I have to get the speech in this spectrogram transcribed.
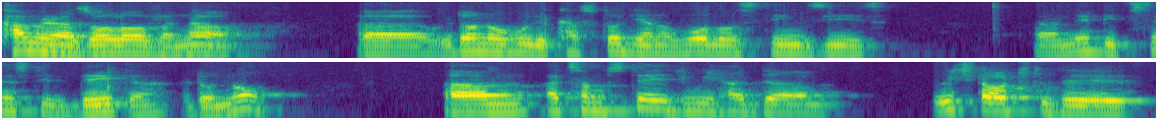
Cameras all over now. Uh, we don't know who the custodian of all those things is. Uh, maybe it's sensitive data, I don't know. Um, at some stage, we had uh, reached out to the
